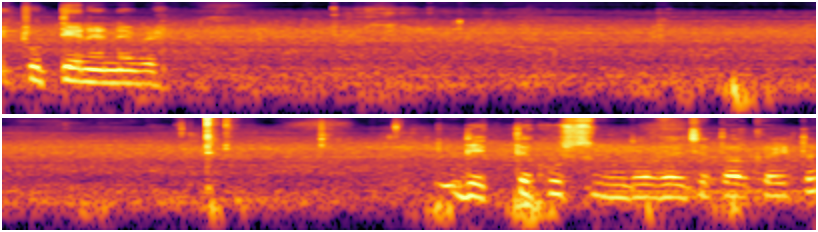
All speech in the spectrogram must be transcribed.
একটু টেনে নেবে। দেখতে খুব সুন্দর হয়েছে তরকারিটা।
